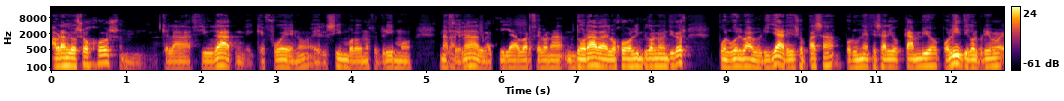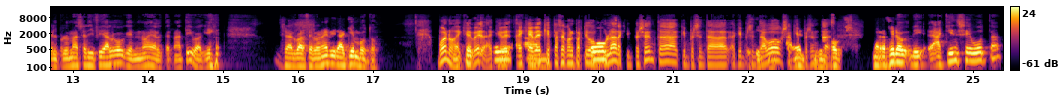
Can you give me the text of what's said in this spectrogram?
abran los ojos, que la ciudad que fue ¿no? el símbolo de nuestro turismo nacional, aquella Barcelona dorada de los Juegos Olímpicos del 92, pues vuelva a brillar. Y eso pasa por un necesario cambio político. El, primer, el problema es el Fidalgo que no hay alternativa aquí. O sea, el barcelonés dirá quién votó. Bueno, hay que ver, hay que ver, hay que ver qué pasa con el Partido Popular, a quién presenta, a quién presenta, a quién presenta Vox, a quién presenta. Me refiero a quién se vota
